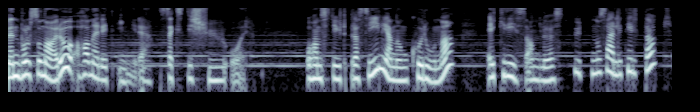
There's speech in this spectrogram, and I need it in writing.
Men Bolsonaro han er litt yngre, 67 år. Og han styrte Brasil gjennom korona, ei krise han uten noe særlig tiltak,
